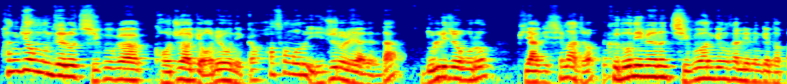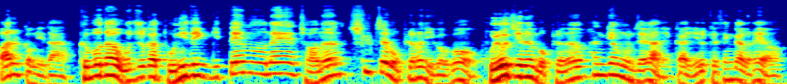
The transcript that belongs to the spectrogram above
환경 문제로 지구가 거주하기 어려우니까 화성으로 이주를 해야 된다? 논리적으로 비약이 심하죠. 그 돈이면은 지구 환경 살리는 게 더 빠를 겁니다. 그보다 우주가 돈이 되기 때문에 저는 실제 목표는 이거고 보여지는 목표는 환경 문제가 아닐까 이렇게 생각을 해요.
